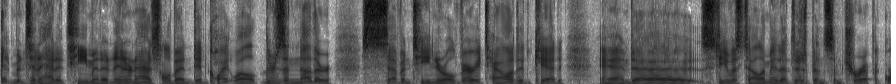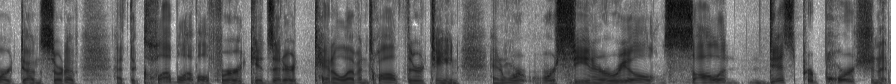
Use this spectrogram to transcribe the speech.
Edmonton had a team at an international event, did quite well. There's another 17 year old, very talented kid. And uh, Steve was telling me that there's been some terrific work done sort of at the club level for kids that are 10, 11, 12, 13. And we're, we're seeing a real solid, disproportionate.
